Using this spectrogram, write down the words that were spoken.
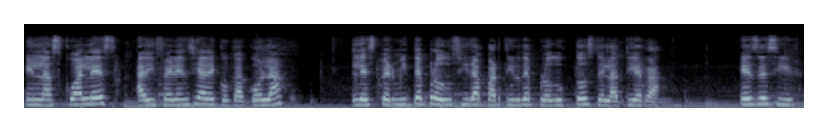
en las cuales, a diferencia de Coca-Cola, les permite producir a partir de productos de la tierra, es decir,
